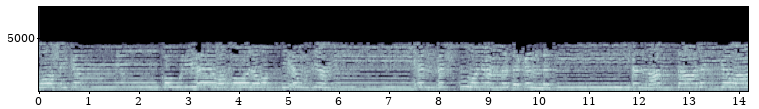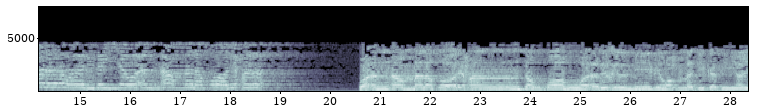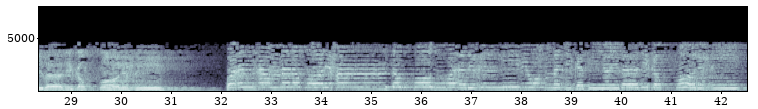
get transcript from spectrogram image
ضاحكا من قولها وقال رب أوزعني أن أشكر نعمتك التي أنعمت علي وعلى والدي وأن أعمل صالحا وأن أعمل صالحا ترضاه وأدخلني برحمتك في عبادك الصالحين وأن أعمل صالحا ترضاه وأدخلني برحمتك في عبادك الصالحين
